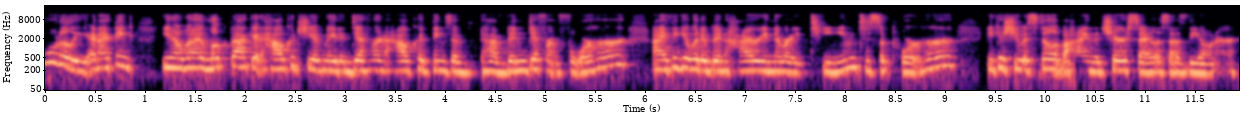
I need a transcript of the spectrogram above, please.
Totally. And I think, you know, when I look back at how could she have made it different, how could things have, have been different for her? I think it would have been hiring the right team to support her because she was still a behind the chair stylist as the owner.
